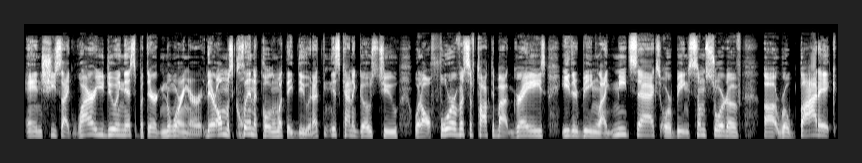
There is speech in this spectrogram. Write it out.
And she's like, Why are you doing this? But they're ignoring her. They're almost clinical in what they do. And I think this kind of goes to what all four of us have talked about grays, either being like meat sacks or being some sort of uh, robotic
